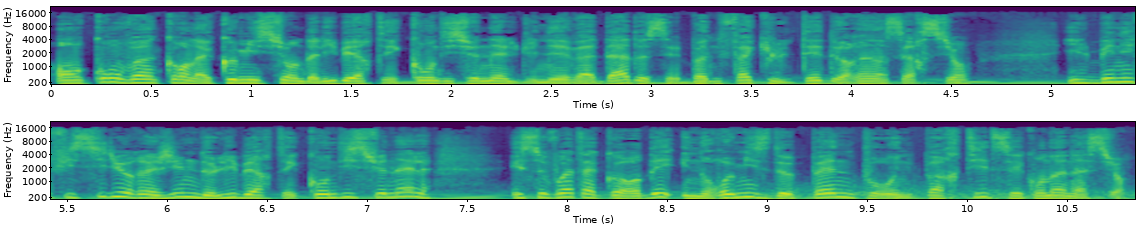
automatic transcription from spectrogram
en convainquant la commission de liberté conditionnelle du Nevada de ses bonnes facultés de réinsertion. Il bénéficie du régime de liberté conditionnelle et se voit accorder une remise de peine pour une partie de ses condamnations.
